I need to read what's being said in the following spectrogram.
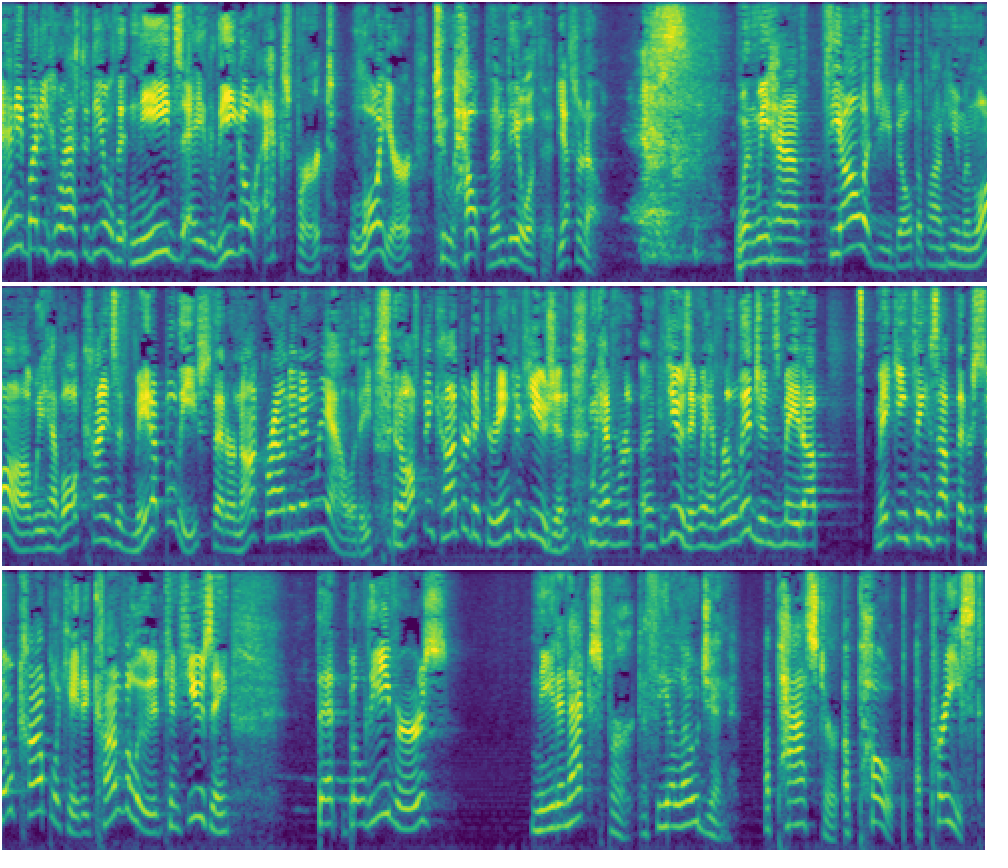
anybody who has to deal with it needs a legal expert, lawyer, to help them deal with it? Yes or no? Yes. When we have theology built upon human law, we have all kinds of made up beliefs that are not grounded in reality and often contradictory and confusion. We have re- uh, confusing. We have religions made up, making things up that are so complicated, convoluted, confusing that believers need an expert, a theologian, a pastor, a pope, a priest,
